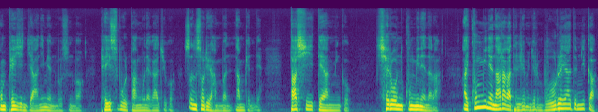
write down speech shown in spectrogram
홈페이지인지 아니면 무슨 뭐 페이스북을 방문해 가지고 쓴소리를 한번 남겼는데 다시 대한민국 새로운 국민의 나라 아니 국민의 나라가 되려면 여러분 뭘 해야 됩니까?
